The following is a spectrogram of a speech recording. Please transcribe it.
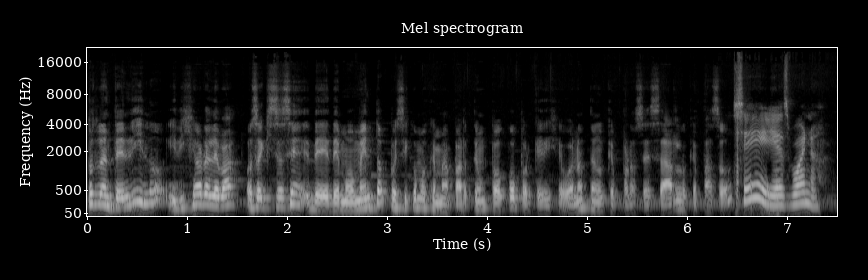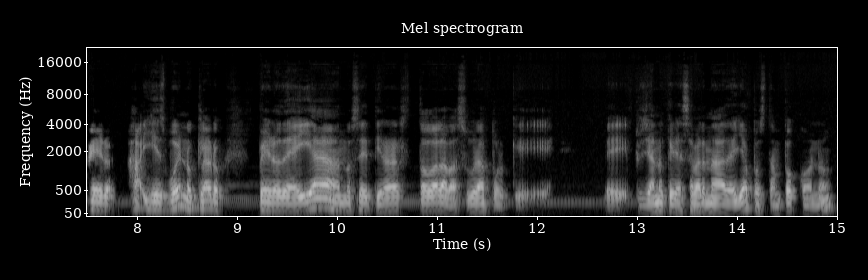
pues lo entendí, ¿no? Y dije, ahora le va. O sea, quizás de, de, momento, pues sí, como que me aparté un poco porque dije, bueno, tengo que procesar lo que pasó. Sí, es bueno. Pero, ah, y es bueno, claro. Pero de ahí a, no sé, tirar toda la basura porque, eh, pues ya no quería saber nada de ella, pues tampoco, ¿no?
